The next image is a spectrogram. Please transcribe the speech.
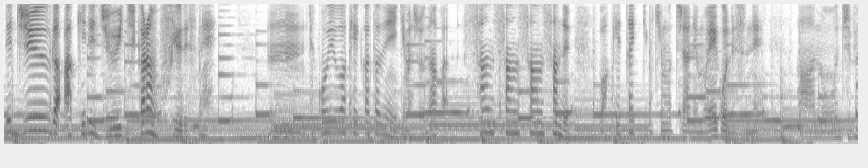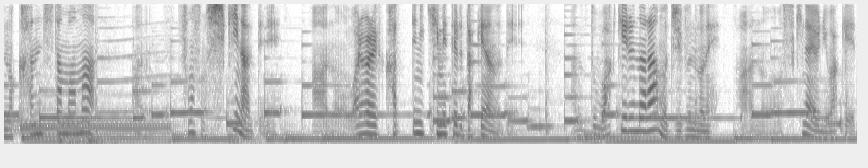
で、10が秋で11からも冬ですね。こういう分け方でいきましょう。なんか、3333で分けたいっていう気持ちはね、もうエゴですね。あの、自分の感じたまま、あのそもそも式なんてね、あの、我々が勝手に決めてるだけなので、あの分けるならもう自分のね、あの、好きなように分け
